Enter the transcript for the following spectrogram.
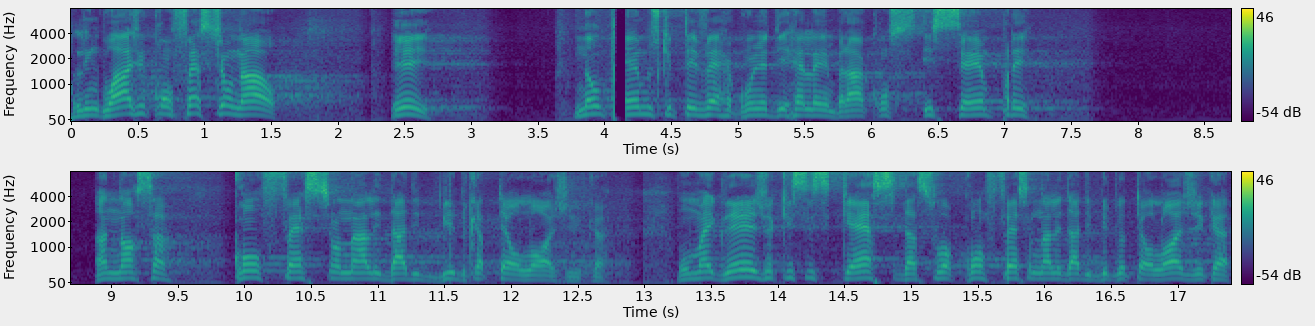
Linguagem confessional. Ei, não temos que ter vergonha de relembrar e sempre a nossa confessionalidade bíblica teológica. Uma igreja que se esquece da sua confessionalidade bíblica teológica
